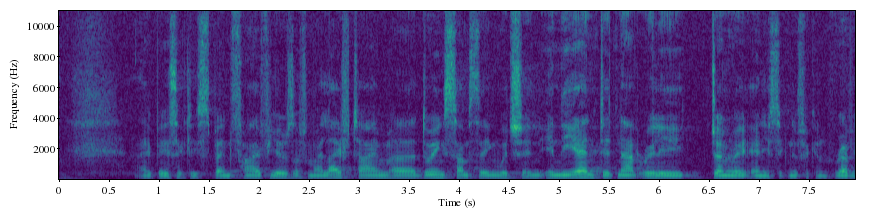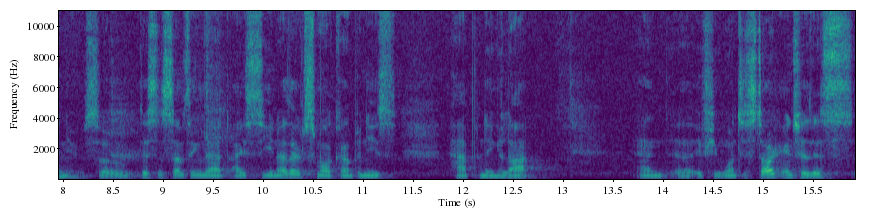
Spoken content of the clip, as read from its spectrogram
I basically spent five years of my lifetime uh, doing something which, in, in the end, did not really generate any significant revenue. So this is something that I see in other small companies happening a lot. And uh, if you want to start into this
